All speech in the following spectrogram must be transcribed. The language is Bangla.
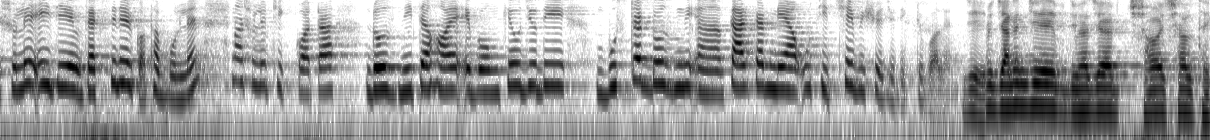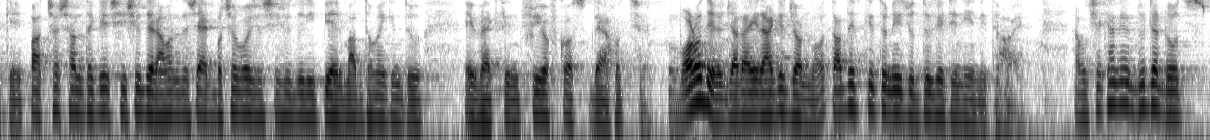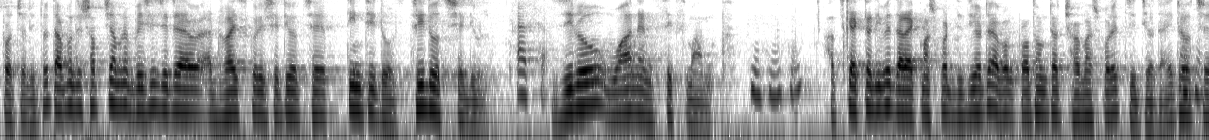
আসলে এই যে ভ্যাকসিনের কথা বললেন, আসলে ঠিক কটা ডোজ নিতে হয় এবং কেউ যদি বুস্টার ডোজ কার কার নেওয়া উচিত সেই বিষয়ে যদি একটু বলেন। জি, আপনি জানেন যে দু হাজার ছয় সাল থেকে পাঁচ ছয় সাল থেকে শিশুদের, আমাদের দেশে এক বছর বয়সের শিশুদের ইপিআইয়ের মাধ্যমে কিন্তু এই ভ্যাকসিন ফ্রি অফ কস্ট দেওয়া হচ্ছে। বড়দের যারা এর আগে জন্ম তাদের কিন্তু নিজ উদ্যোগে এটি নিয়ে নিতে হয়। এবং সেখানে দুইটা ডোজ প্রচলিত। তার মধ্যে সবচেয়ে আমরা বেশি যেটা অ্যাডভাইস করি সেটি হচ্ছে তিনটি dose three dose schedule zero one and six month আজকে একটা দিবে তার এক মাস পর দ্বিতীয়টা এবং প্রথমটা ছয় মাস পরে তৃতীয়টা। এটা হচ্ছে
